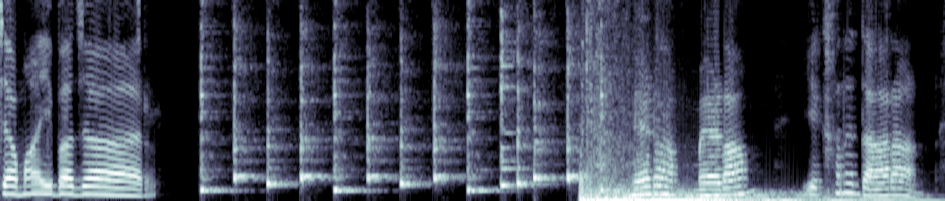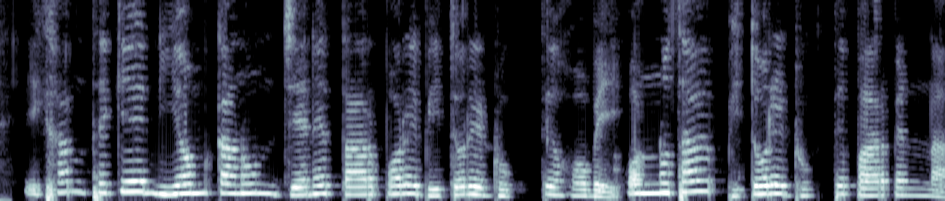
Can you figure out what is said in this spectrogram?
জামাই বাজার। ম্যাডাম ম্যাডাম, এখানে দাঁড়ান। এখান থেকে নিয়ম কানুন জেনে তারপরে ভিতরে ঢুকতে হবে। অন্যথা ভিতরে ঢুকতে পারবেন না।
